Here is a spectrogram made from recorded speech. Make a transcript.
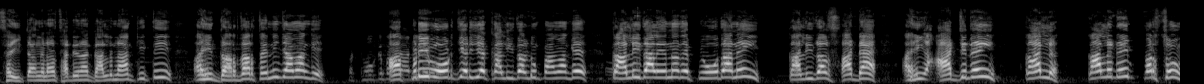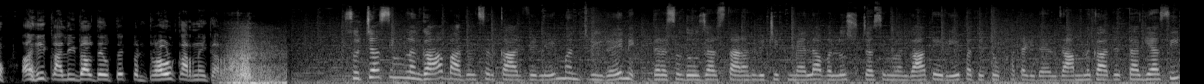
ਸਹੀ ਢੰਗ ਨਾਲ ਸਾਡੇ ਨਾਲ ਗੱਲ ਨਾ ਕੀਤੀ ਅਸੀਂ ਦਰ ਦਰ ਤੇ ਨਹੀਂ ਜਾਵਾਂਗੇ। ਆਪਣੀ ਵੋਟ ਜਿਹੜੀ ਹੈ ਅਕਾਲੀ ਦਲ ਨੂੰ ਪਾਵਾਂਗੇ। ਅਕਾਲੀ ਦਲ ਇਹਨਾਂ ਦੇ ਪਿਓ ਦਾ ਨਹੀਂ ਅਕਾਲੀ ਦਲ ਸਾਡਾ। ਅਸੀਂ ਅੱਜ ਨਹੀਂ ਕੱਲ ਕੱਲ ਨਹੀਂ, ਪਰਸੋਂ। ਅਸੀਂ ਅਕਾਲੀ ਦਲ ਦੇ ਉੱਤੇ ਕੰਟਰੋਲ ਕਰਨਾ ਹੀ ਕਰਨਾ। ਸੁੱਚਾ ਸਿੰਘ ਲੰਗਾ ਬਾਦਲ ਸਰਕਾਰ ਵੇਲੇ ਮੰਤਰੀ ਰਹੇ ਨੇ। ਦਰਅਸਲ 2017 ਦੇ ਵਿੱਚ ਇੱਕ ਮਹਿਲਾ ਵੱਲੋਂ ਸੁੱਚਾ ਸਿੰਘ ਲੰਗਾ ਤੇ ਰੇਪ ਅਤੇ ਧੋਖਾਧੜੀ ਦਾ ਇਲਜ਼ਾਮ ਲਗਾ ਦਿੱਤਾ ਗਿਆ ਸੀ।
